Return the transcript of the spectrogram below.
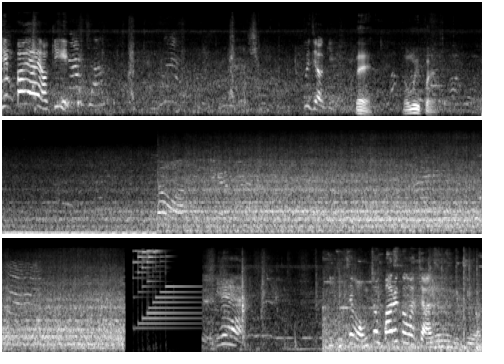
예뻐요 여기. 예쁘지 여기. 네, 너무 이뻐요. 빠를 것 같지 않은 느낌이야,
